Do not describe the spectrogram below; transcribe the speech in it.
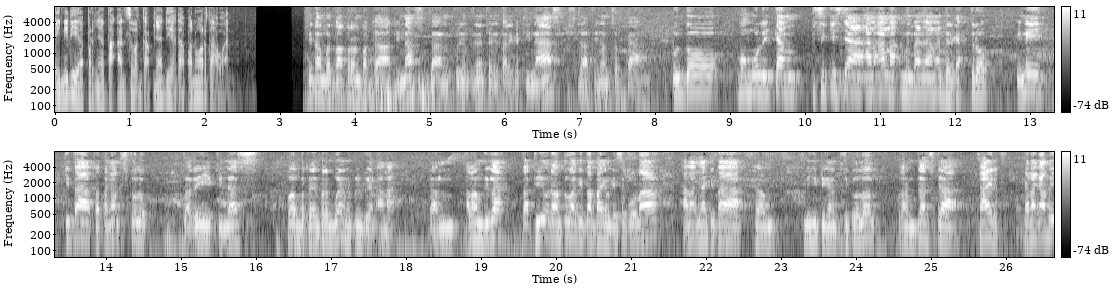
Ini dia pernyataan selengkapnya di hadapan wartawan. Kita membuat laporan pada dinas dan kemudian dari tarik ke dinas sudah dinonjobkan. Untuk memulihkan psikisnya anak-anak, mentalnya anak biar gak drop, ini kita datangkan psikolog dari dinas pemberdayaan perempuan dan perlindungan anak. Dan alhamdulillah tadi orang tua kita panggil ke sekolah, anaknya kita dampingi dengan psikolog, alhamdulillah sudah cair karena kami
